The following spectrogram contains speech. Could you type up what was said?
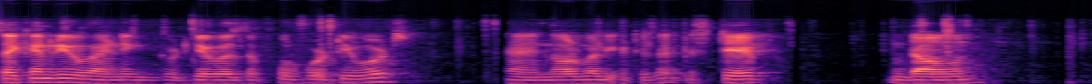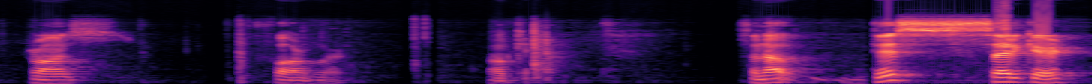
secondary winding would give us the 440 volts. And normally it is a step down transformer okay. So now this circuit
